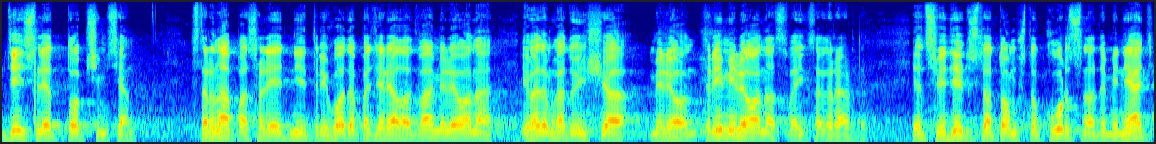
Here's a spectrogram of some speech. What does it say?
10 лет топчемся. Страна последние три года потеряла 2 миллиона, и в этом году еще миллион, 3 миллиона своих сограждан. Это свидетельствует о том, что курс надо менять,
